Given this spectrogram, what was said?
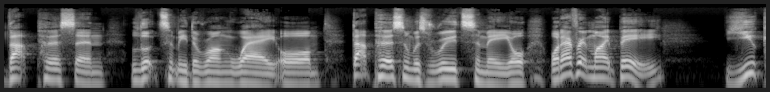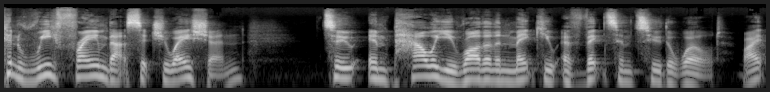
that person looked at me the wrong way, or that person was rude to me, or whatever it might be, you can reframe that situation to empower you rather than make you a victim to the world, right?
